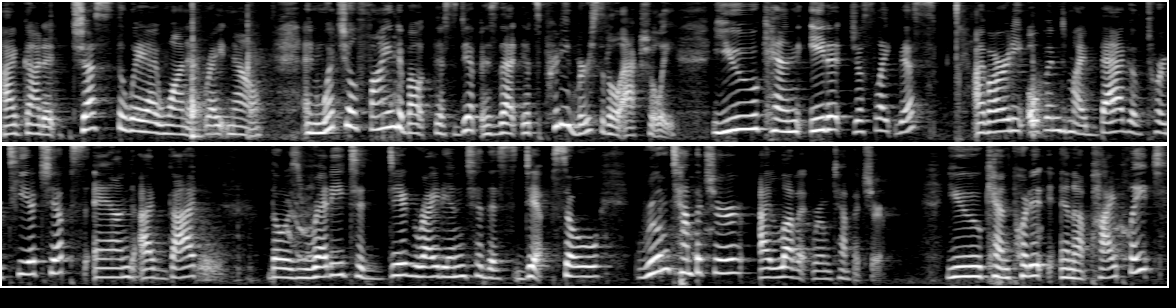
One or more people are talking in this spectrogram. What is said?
I've got it just the way I want it right now. And what you'll find about this dip is that it's pretty versatile actually. You can eat it just like this. I've already opened my bag of tortilla chips and I've got those ready to dig right into this dip. So room temperature, I love it room temperature. You can put it in a pie plate,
